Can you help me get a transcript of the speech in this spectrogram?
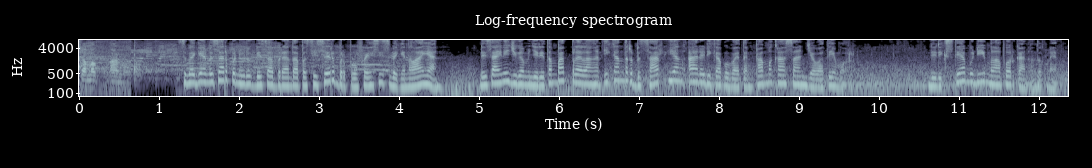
sama anu. Sebagian besar penduduk desa Beranta Pesisir berprofesi sebagai nelayan. Desa ini juga menjadi tempat pelelangan ikan terbesar yang ada di Kabupaten Pamekasan, Jawa Timur. Didik Setiabudi melaporkan untuk NET.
